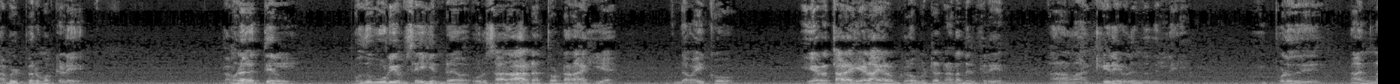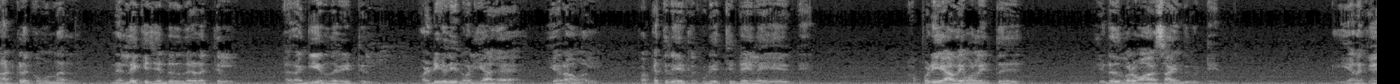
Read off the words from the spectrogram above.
தமிழ் பெருமக்களே தமிழகத்தில் பொது ஊழியம் செய்கின்ற ஒரு சாதாரண தொண்டனாகிய இந்த வைகோ ஏறத்தாழ ஏழாயிரம் கிலோமீட்டர் நடந்திருக்கிறேன். ஆனால் நான் கீழே விழுந்ததில்லை. இப்பொழுது நான் நாட்களுக்கு முன்னர் நெல்லைக்கு சென்றிருந்த இடத்தில் தங்கியிருந்த வீட்டில் படிகளின் வழியாக ஏறாமல் பக்கத்தில் இருக்கக்கூடிய திண்ணையிலே ஏறினேன். அப்படியே அலைமலைத்து இடதுபுறமாக சாய்ந்து விட்டேன். எனக்கு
